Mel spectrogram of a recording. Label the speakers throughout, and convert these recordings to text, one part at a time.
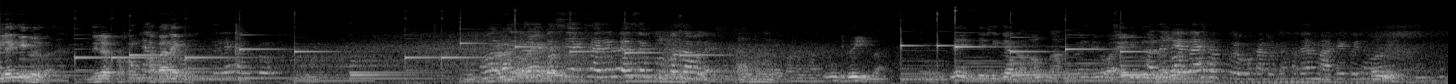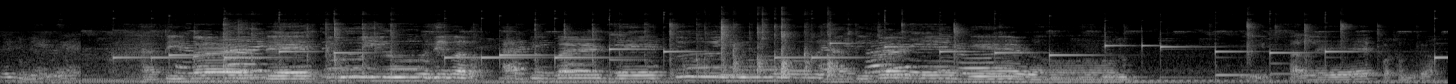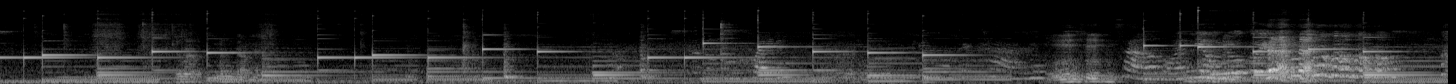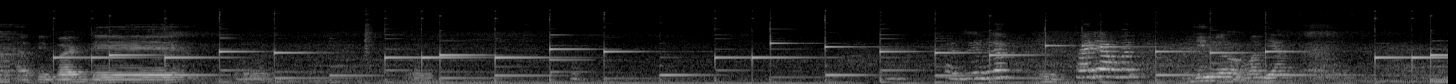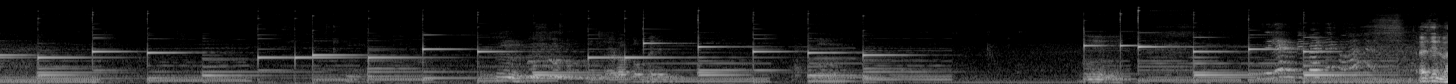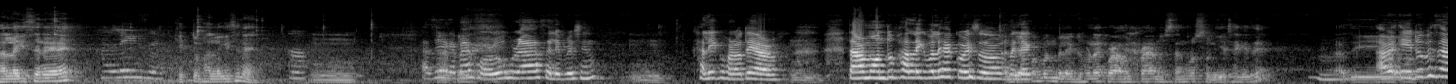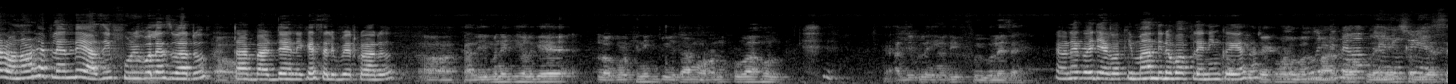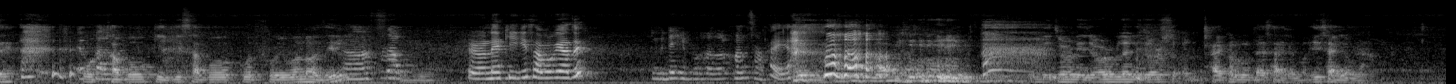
Speaker 1: জিলে কি কৰিবা জিলে প্ৰথম খাবা নেকি
Speaker 2: জিলে help কৰো। আমাৰ জিলে বেছি excited হৈ আছে ফুৰিব যাবলৈ। আজি দেউতাই help কৰিব কাটোতে, সদায় মাকে কৰি থাকে।
Speaker 1: হেপী বাৰ্থডে টু ইউ জিল
Speaker 2: দিওঁ।
Speaker 1: Happy birthday.
Speaker 2: আৰু যিবিলাক খুৱাই দে
Speaker 1: আজিল ভাল লাগিছেনে?
Speaker 3: ভাল লাগিছে।
Speaker 1: কেকটো ভাল লাগিছেনে?
Speaker 2: আজি একেবাৰে সৰু সুৰা চেলিব্ৰেশ্যন খালি ঘৰতে আৰু। তাৰ মনটো ভাল লাগিবলৈহে কৰিছো বেলেগ।
Speaker 1: অকণমান বেলেগ ধৰণে কৰা হ'ল প্ৰায় অনুষ্ঠানবোৰ চলিয়ে থাকে যে। আজি
Speaker 2: আৰু এইটো পিছে ৰণৰহে প্লেন দেই আজি ফুৰিবলৈ যোৱাটো। তাৰ বাৰ্থডে এনেকে চেলিব্ৰেট কৰাটো।
Speaker 1: কালি মানে কি হ'লগে লগৰখিনিক দুই এটা মৰণ কৰোৱা হ'ল। আজি বোলে ইহঁতি ফুৰিবলৈ যায়।
Speaker 2: তাৰমানে কৈ দিয়া আকৌ কিমান দিনৰ পৰা প্লেনিং কৰি আছা।
Speaker 1: ক'ত খাব কি কি চাব ক'ত ফুৰিব ন জিল উম।
Speaker 2: ৰনে কি কি চাবগে আজি?
Speaker 3: গোটেই শিৱসাগৰখন চাম।
Speaker 2: আয়া।
Speaker 1: নিজৰ নিজৰ বোলে নিজৰ ঠাইখন তাই চাই ল'ব সি চাই ল'ব।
